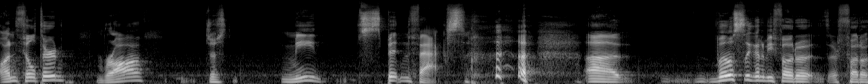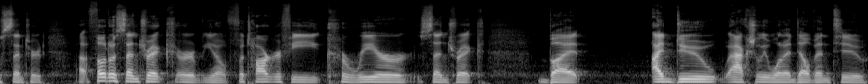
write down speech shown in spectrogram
unfiltered, raw, just me spitting facts. uh, mostly going to be photo or photo centered, uh, photocentric or you know photography career centric, but I do actually want to delve into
